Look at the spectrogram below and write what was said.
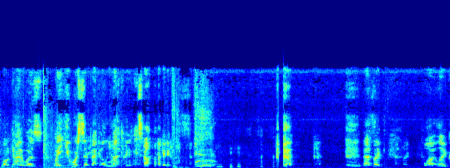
One guy was. Wait, you were sent back 11 times? That's like. What, like.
